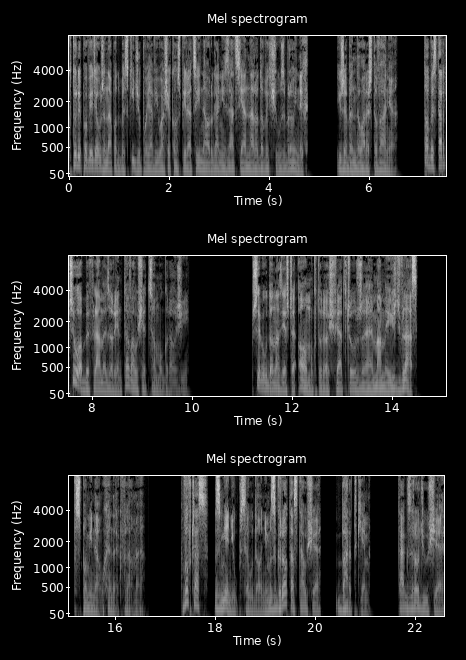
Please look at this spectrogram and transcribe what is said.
który powiedział, że na Podbeskidziu pojawiła się konspiracyjna organizacja Narodowych Sił Zbrojnych i że będą aresztowania. To wystarczyło, by Flamę zorientował się, co mu grozi. Przybył do nas jeszcze Om, który oświadczył, że mamy iść w las, wspominał Henryk Flamę. Wówczas zmienił pseudonim, z Grota stał się Bartkiem. Tak zrodził się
